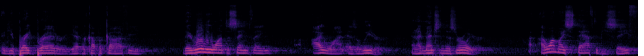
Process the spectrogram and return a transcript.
and you break bread or you have a cup of coffee, they really want the same thing I want as a leader. And I mentioned this earlier. I, want my staff to be safe.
